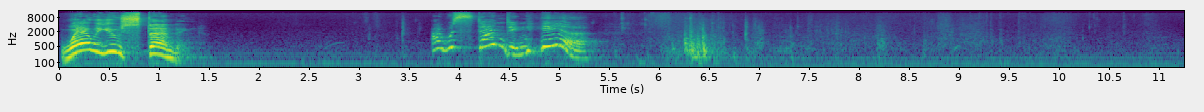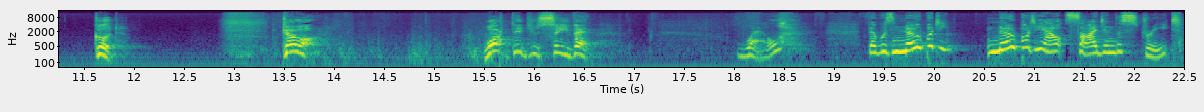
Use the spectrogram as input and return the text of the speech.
Where were you standing? I was standing here. Good. Go on. What did you see then? Well, there was nobody nobody outside in the street,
